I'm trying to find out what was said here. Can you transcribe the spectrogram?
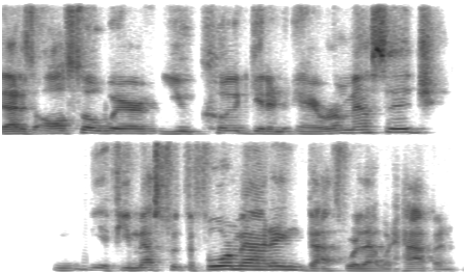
that is also where you could get an error message. If you messed with the formatting, that's where that would happen.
